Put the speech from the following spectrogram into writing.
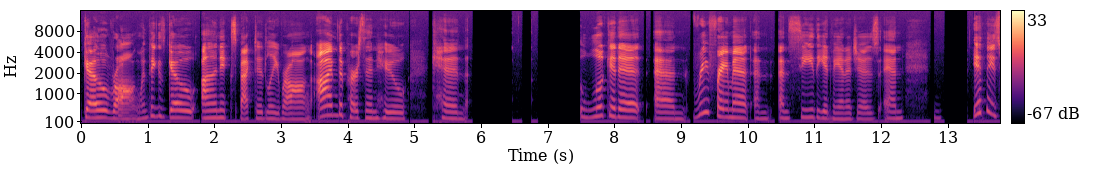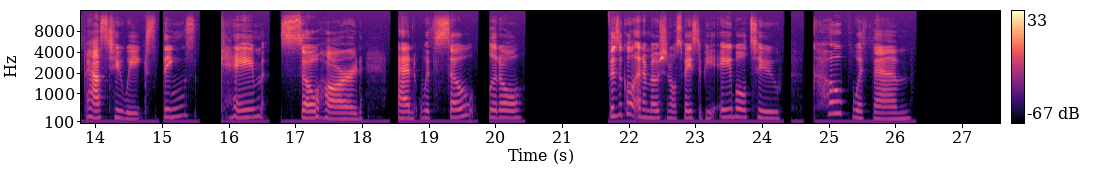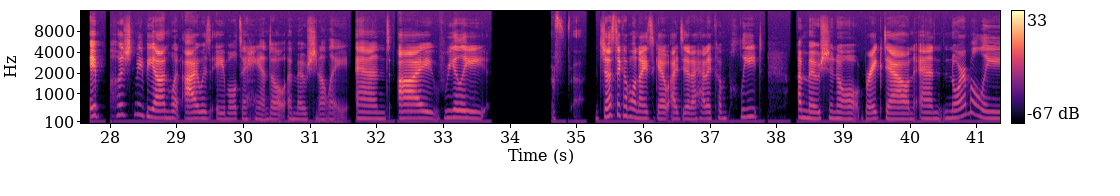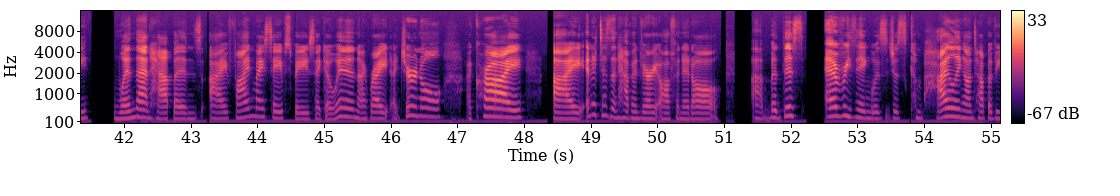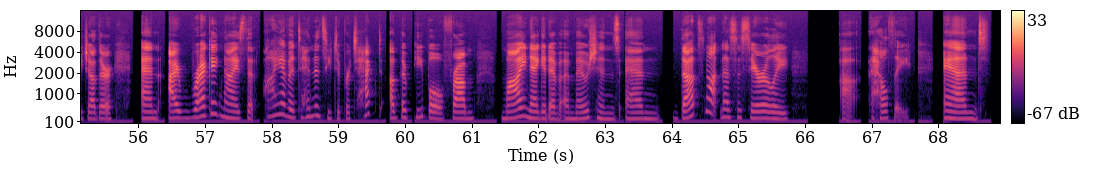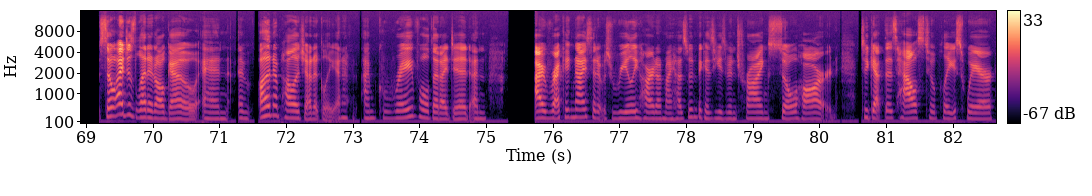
go wrong, when things go unexpectedly wrong, I'm the person who can look at it and reframe it and and see the advantages. And in these past 2 weeks things came so hard and with so little physical and emotional space to be able to cope with them it pushed me beyond what I was able to handle emotionally. And I really, just a couple nights ago, I did. I had a complete emotional breakdown. And normally, when that happens, I find my safe space. I go in, I write, I journal, I cry. I, and it doesn't happen very often at all. Uh, but this, everything was just compiling on top of each other. And I recognize that I have a tendency to protect other people from my negative emotions. And that's not necessarily uh, healthy. And so I just let it all go and, and unapologetically. And I'm, I'm grateful that I did. And I recognize that it was really hard on my husband because he's been trying so hard to get this house to a place where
